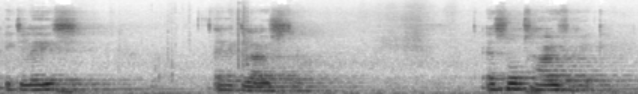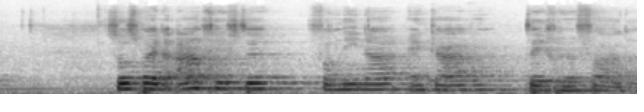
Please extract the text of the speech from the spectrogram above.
Ik lees en ik luister. En soms huiver ik. Zoals bij de aangifte van Nina en Karen tegen hun vader.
